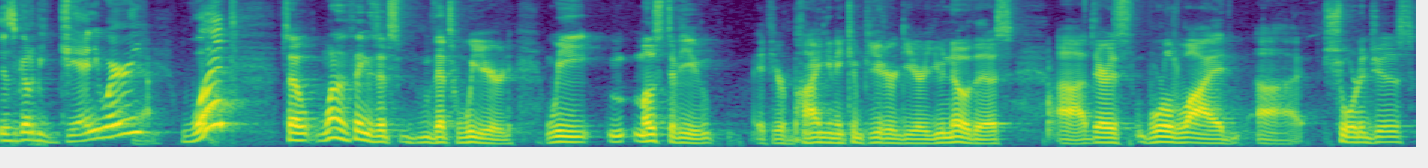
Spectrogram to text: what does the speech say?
Is it going to be January? What? So one of the things that's that's weird, we m- most of you, if you're buying any computer gear, you know this. Uh, there's worldwide uh, shortages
